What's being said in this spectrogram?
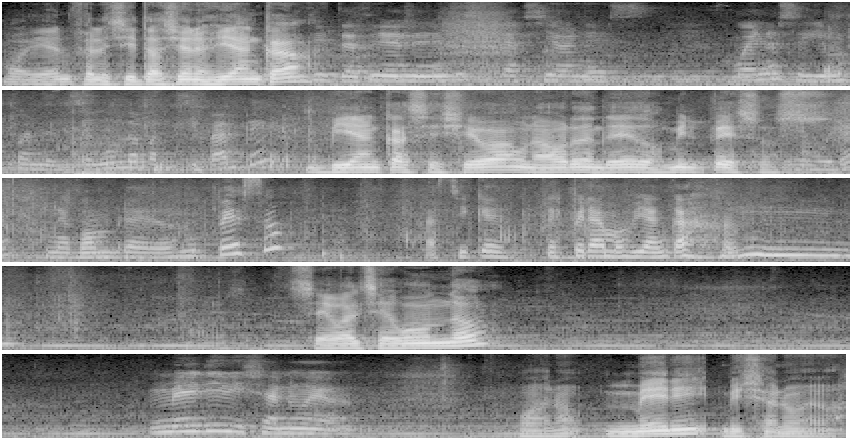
Muy bien, felicitaciones Bianca. Felicitaciones. Felicitaciones. Bueno, seguimos con el segundo participante. Bianca se lleva una orden de dos mil pesos. Seguro. Una compra de dos mil pesos. Así que te esperamos, Bianca. Se va el segundo. Mary Villanueva. Bueno, Mary Villanueva.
